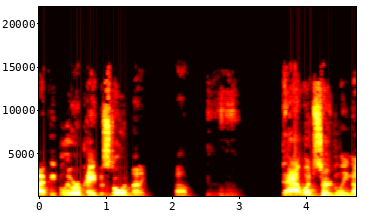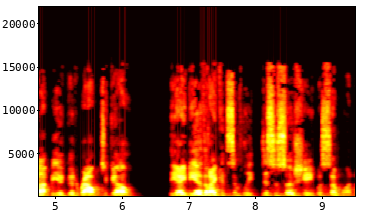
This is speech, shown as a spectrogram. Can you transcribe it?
by people who are paid with stolen money. That would certainly not be a good route to go. The idea that I can simply disassociate with someone,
